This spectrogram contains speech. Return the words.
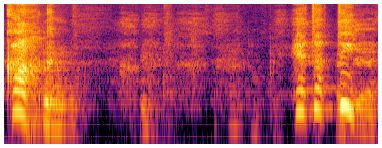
Как? Это ты?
